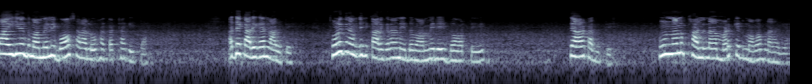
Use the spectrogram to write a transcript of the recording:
ਭਾਈ ਜੀ ਨੇ ਦਮਾਮੇ ਲਈ ਬਹੁਤ ਸਾਰਾ ਲੋਹਾ ਇਕੱਠਾ ਕੀਤਾ ਅਤੇ ਕਾਰੀਗਰ ਲਾ ਦਿੱਤੇ। ਥੋੜੇ ਦਿਨਾਂ ਵਿੱਚ ਹੀ ਕਾਰੀਗਰਾਂ ਨੇ ਦਮਾਮੇ ਦੇ ਦੌਰ ਤੇ ਤਿਆਰ ਕਰ ਦਿੱਤੇ। ਹੁਣ ਉਹਨਾਂ ਨੂੰ ਖੱਲ ਨਾਲ ਮੜ ਕੇ ਦਮਾਮਾ ਬਣਾਇਆ ਗਿਆ।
